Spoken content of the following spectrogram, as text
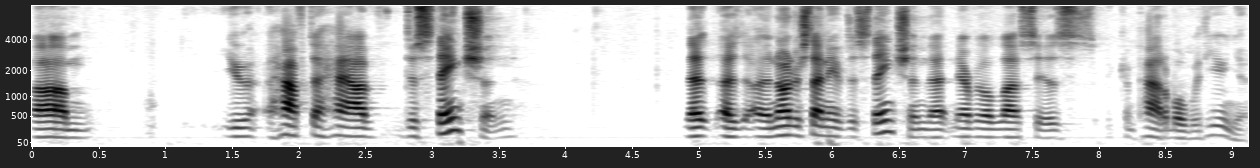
Um, you have to have distinction, that, uh, an understanding of distinction that nevertheless is compatible with union.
